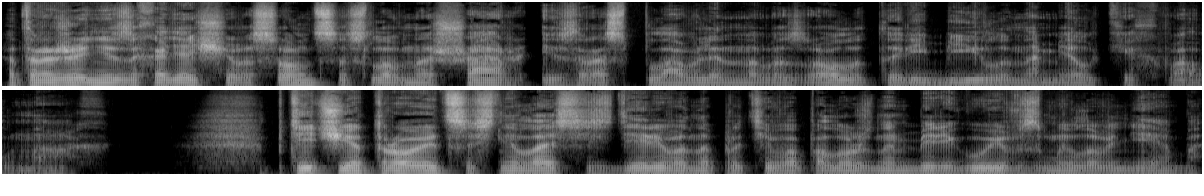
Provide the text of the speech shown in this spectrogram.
Отражение заходящего солнца, словно шар из расплавленного золота, рябило на мелких волнах. Птичья троица снялась с дерева на противоположном берегу и взмыла в небо.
